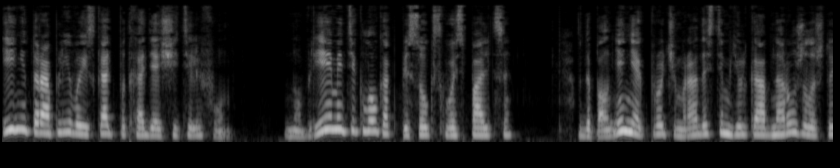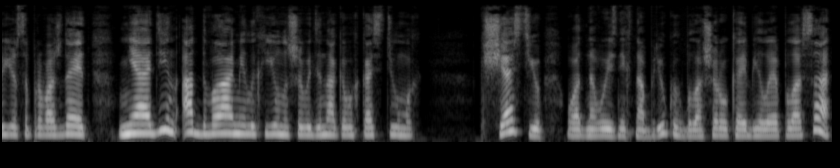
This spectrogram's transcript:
и неторопливо искать подходящий телефон. Но время текло, как песок сквозь пальцы. В дополнение к прочим радостям Юлька обнаружила, что ее сопровождает не один, а два милых юноши в одинаковых костюмах — к счастью, у одного из них на брюках была широкая белая полоса,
